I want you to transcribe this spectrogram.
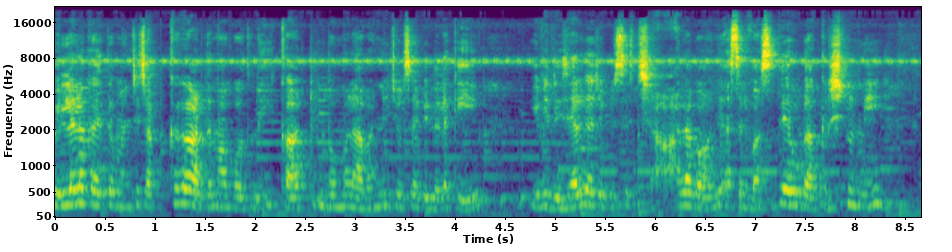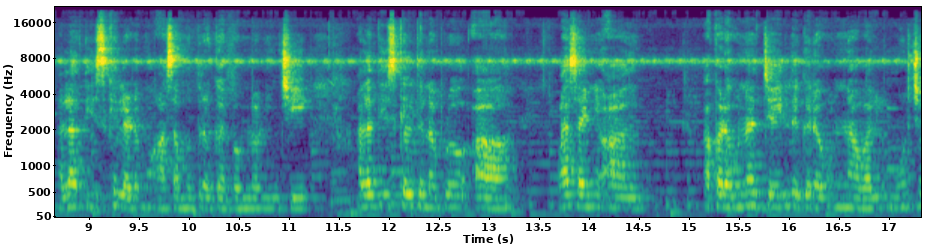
పిల్లలకైతే మంచి చక్కగా అర్థమైపోతుంది ఈ కార్టూన్ బొమ్మలు అవన్నీ చూసే పిల్లలకి ఇవి రిజల్ట్గా చూపిస్తే చాలా బాగుంది. అసలు వసుదేవుడు ఆ కృష్ణుణ్ణి అలా తీసుకెళ్ళడము ఆ సముద్ర గర్భంలో నుంచి అలా తీసుకెళ్తున్నప్పుడు ఆ సైన్యం అక్కడ ఉన్న జైలు దగ్గర ఉన్న వాళ్ళు మూర్చ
